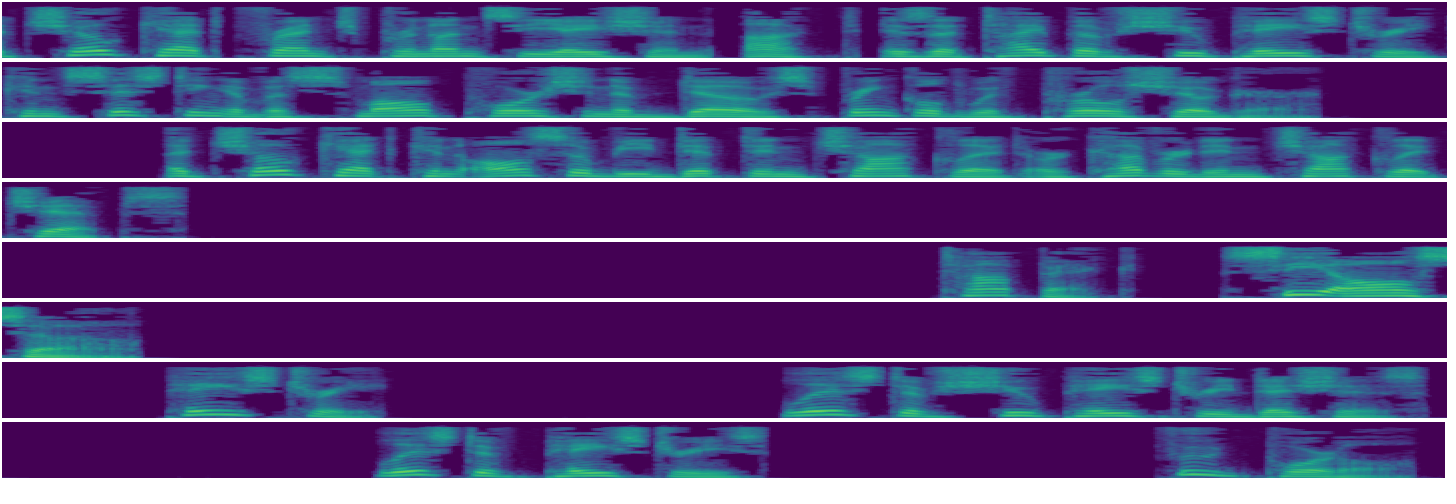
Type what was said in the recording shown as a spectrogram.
A choquette French pronunciation, uct, is a type of choux pastry consisting of a small portion of dough sprinkled with pearl sugar. A choquette can also be dipped in chocolate or covered in chocolate chips. See also Pastry List of choux pastry dishes List of pastries Food portal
